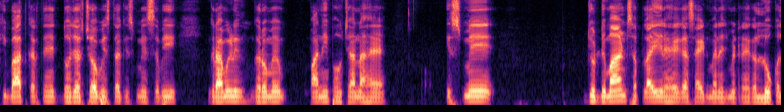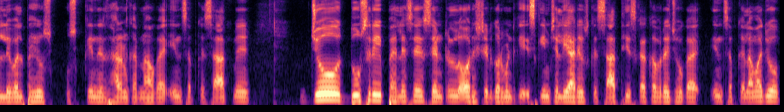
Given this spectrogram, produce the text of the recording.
की बात करते हैं 2024 तक इसमें सभी ग्रामीण घरों में पानी पहुंचाना है। इसमें जो डिमांड सप्लाई रहेगा, साइड मैनेजमेंट रहेगा, लोकल लेवल पे ही उस, उसके निर्धारण करना होगा। इन सब के साथ में जो दूसरी पहले से सेंट्रल और स्टेट गवर्नमेंट की स्कीम चली आ रही है, उसके साथ ही इसका कवरेज होगा। इन सब के अलावा जो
